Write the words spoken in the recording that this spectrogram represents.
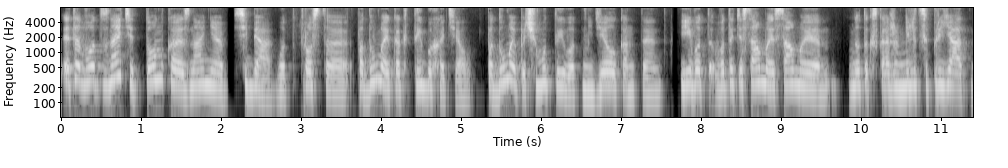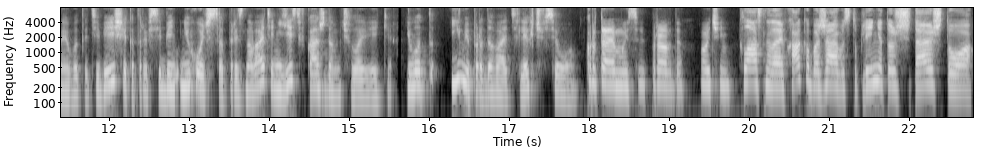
Это вот, знаете, тонкое знание себя. Вот просто подумай, как ты бы хотел. Подумай, почему ты вот не делал контент. И вот, вот эти самые-самые, ну так скажем, нелицеприятные вот эти вещи, которые в себе не хочется признавать, они есть в каждом человеке. И вот ими продавать легче всего. Крутая мысль, правда, очень. Классный лайфхак, обожаю выступления, тоже считаю, что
